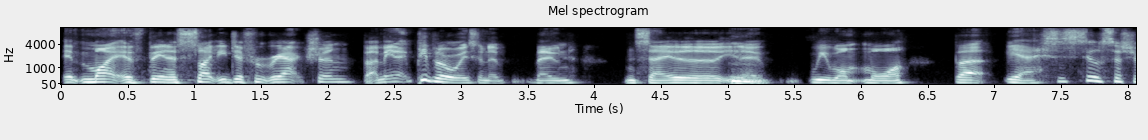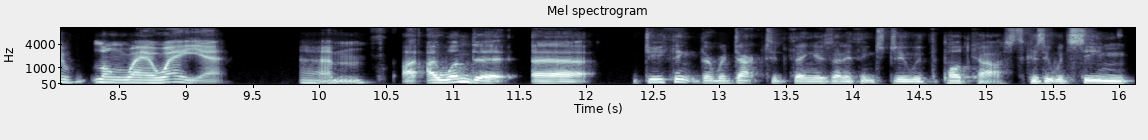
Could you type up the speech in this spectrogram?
it might have been a slightly different reaction. But I mean, people are always going to moan and say, uh, you Hmm. know, we want more. But yeah, it's still such a long way away yet. Um, I, I wonder, uh, do you think the redacted thing is anything to do with the podcast? Because it would seem,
